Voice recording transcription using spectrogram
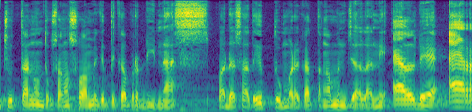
kejutan untuk sang suami ketika berdinas. Pada saat itu mereka tengah menjalani LDR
